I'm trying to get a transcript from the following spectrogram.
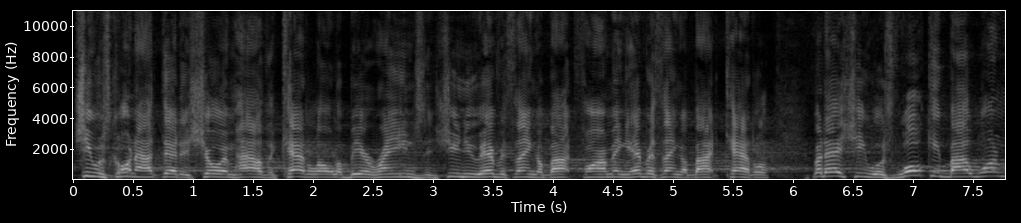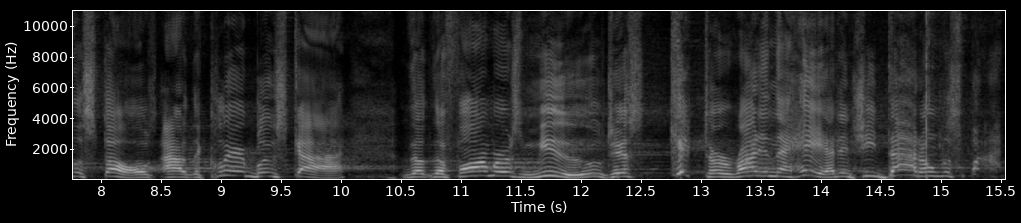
she was going out there to show him how the cattle ought to be arranged, and she knew everything about farming, everything about cattle. But as she was walking by one of the stalls out of the clear blue sky, the, the farmer's mule just kicked her right in the head and she died on the spot.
